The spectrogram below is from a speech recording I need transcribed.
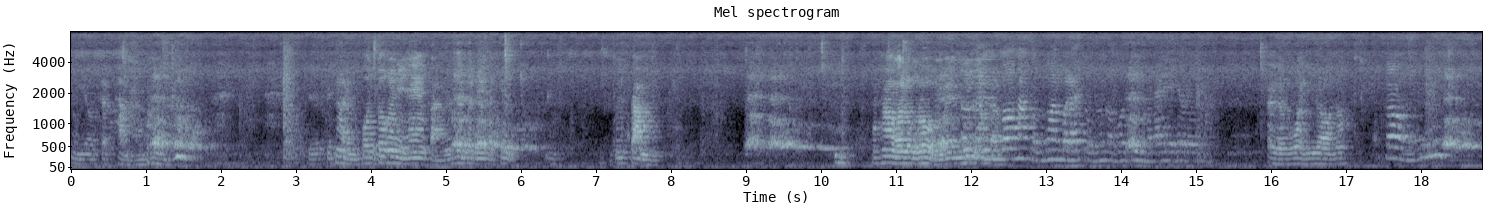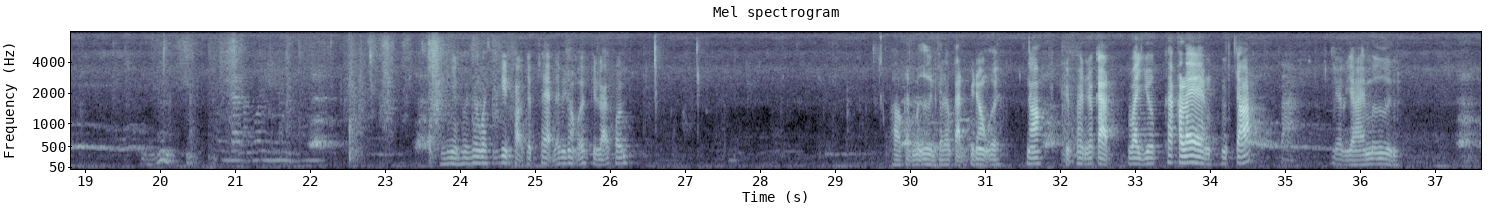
มีเอาแต่ทำ เป็นหน่อยคนโตกันนี่แห้งต่างเพื่อนประเดี๋ยวก็คือมันต่ำของห้าวก็โล่งๆไม่ต้มีนน้ำน้ำดำบ่ห้าสมมวนบ่ได้ตัวมันกับบ่ตื่นมาได้เลยเท่าเลยไอ้เรื่องวันที่รอเนาะก็มันได้น้ำมันนี้นี่เพื่อนว่ากินข้าวแซ่บๆได้พี่น้องเอ้ยกินหลายคนพอกันมืออื่นกันแล้วกันพี่น้องเอ้ย เนาะเก็บบรรยากาศไว้อยุบคักกะแรงนะจ๊ะตายอยากย้ายมืออื่น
